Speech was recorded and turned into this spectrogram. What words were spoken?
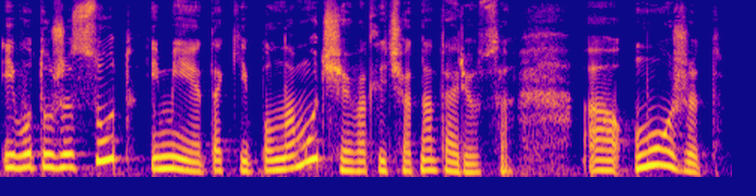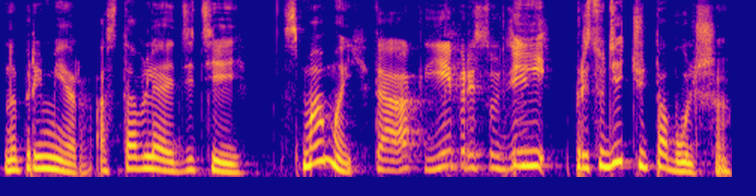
И вот уже суд, имея такие полномочия, в отличие от нотариуса, э, может, например, оставляя детей с мамой. Так, ей присудить. И присудить чуть побольше.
